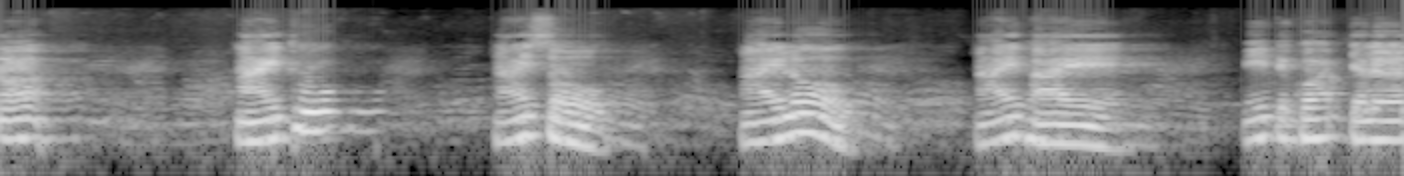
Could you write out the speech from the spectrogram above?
ราะห์หายทุกข์ หายโศก หายโรคหายภัย มีแต่ความเจริญ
